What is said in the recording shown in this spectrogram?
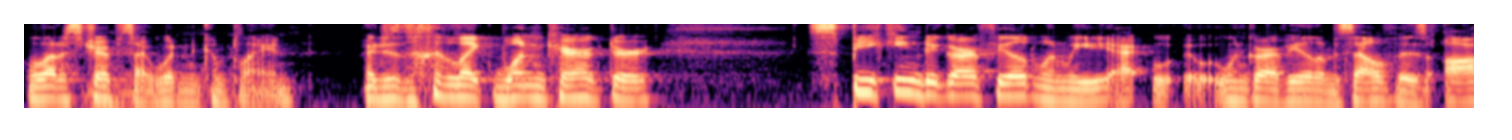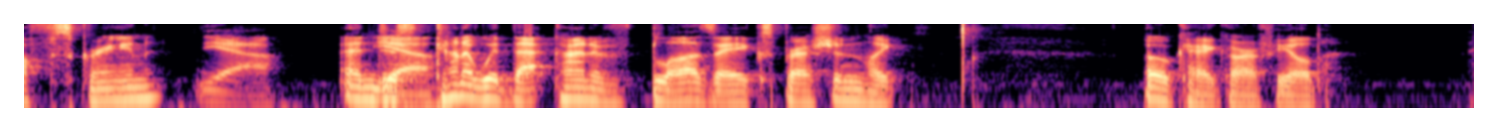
a lot of strips, I wouldn't complain. I just like one character speaking to Garfield when we uh, when Garfield himself is off screen, Yeah. and just Yeah. kind of with that kind of blasé expression, like, okay, Garfield.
